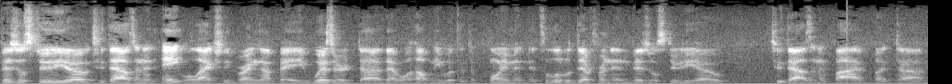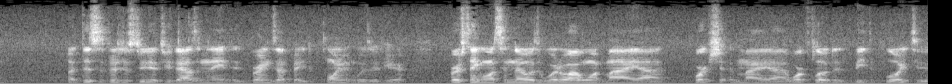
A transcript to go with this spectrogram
Visual Studio 2008 will actually bring up a wizard uh, that will help me with the deployment. It's a little different in Visual Studio 2005, but um, but this is Visual Studio 2008. It brings up a deployment wizard here first thing it wants to know is where do I want my uh, my uh, workflow to be deployed to.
